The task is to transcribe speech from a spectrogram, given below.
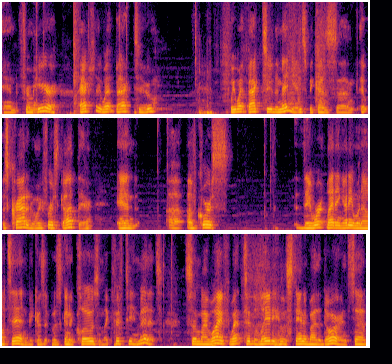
and from here I actually went back to we went back to the Minions because um, it was crowded when we first got there, and uh, of course they weren't letting anyone else in because it was going to close in like 15 minutes. So my wife went to the lady who was standing by the door and said,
